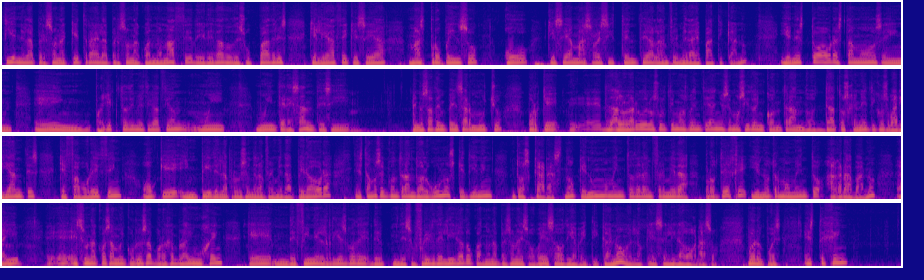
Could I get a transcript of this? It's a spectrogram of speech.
tiene la persona, qué trae la persona cuando nace de heredado de sus padres que le hace que sea más propenso o que sea más resistente a la enfermedad hepática. ¿no? Y en esto ahora estamos en, en proyectos de investigación muy, muy interesantes y, que nos hacen pensar mucho porque eh, a lo largo de los últimos 20 años hemos ido encontrando datos genéticos, variantes que favorecen o que impiden la progresión de la enfermedad. Pero ahora estamos encontrando algunos que tienen dos caras, ¿no? que en un momento de la enfermedad protege y en otro momento agrava. ¿no? Ahí eh, es una cosa muy curiosa, por ejemplo, hay un gen que define el riesgo de, de sufrir del hígado cuando una persona es obesa o diabética, ¿no? en lo que es el hígado graso. Bueno, pues este gen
